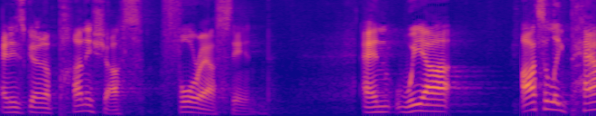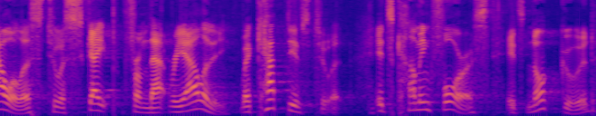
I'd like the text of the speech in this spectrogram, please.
and is going to punish us for our sin. And we are utterly powerless to escape from that reality. We're captives to it. It's coming for us. It's not good.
